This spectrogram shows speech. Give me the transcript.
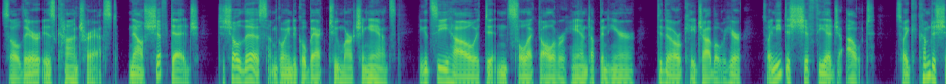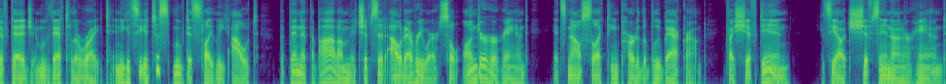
So there is contrast. Now shift edge, to show this, I'm going to go back to marching ants. You can see how it didn't select all of her hand up in here. Did an okay job over here. So I need to shift the edge out. So I could come to shift edge and move that to the right. And you can see it just moved it slightly out. But then at the bottom, it shifts it out everywhere. So under her hand, it's now selecting part of the blue background. If I shift in, you can see how it shifts in on her hand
